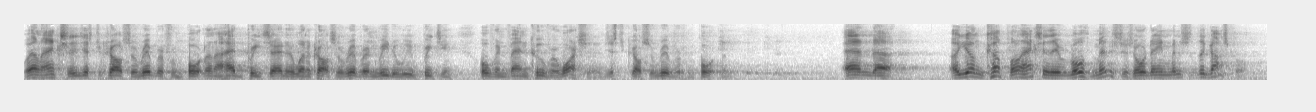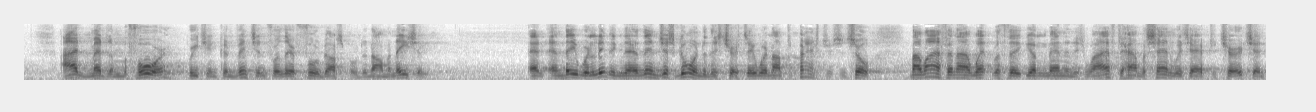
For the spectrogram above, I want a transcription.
Well, actually, just across the river from Portland. I had preached there and I went across the river. And Rita, we were preaching over in Vancouver, Washington, just across the river from Portland. And uh, a young couple, actually, they were both ministers, ordained ministers of the gospel. I'd met them before, preaching convention for their full gospel denomination. And, and they were living there then, just going to this church. They were not the pastors. And so my wife and I went with the young man and his wife to have a sandwich after church. And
